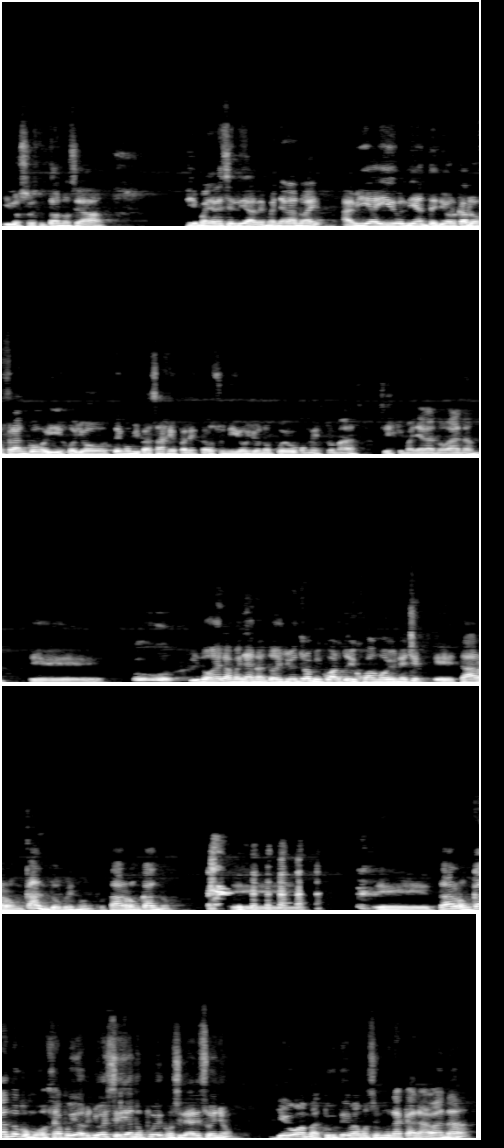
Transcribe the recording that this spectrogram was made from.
y los resultados no se daban. Sí, mañana es el día, de mañana no hay. Había ido el día anterior Carlos Franco y dijo yo tengo mi pasaje para Estados Unidos, yo no puedo con esto más, si es que mañana no ganan. Eh, uh, uh. Y dos de la mañana, entonces yo entro a mi cuarto y Juan Goyoneche eh, estaba roncando, pues, ¿no? Estaba roncando. Eh, estaba roncando como se ha podido. Yo ese día no pude conciliar el sueño. Llego a Matute, vamos en una caravana,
